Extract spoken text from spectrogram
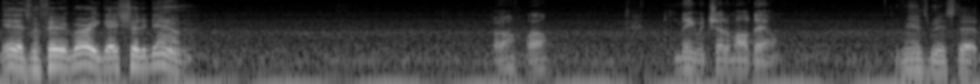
Yeah, that's my favorite bar. You guys shut it down. Well, well. Me would shut them all down. That's messed up.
